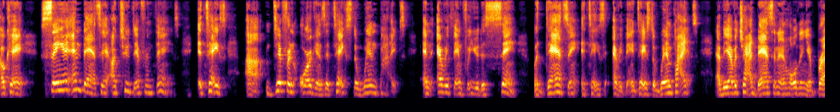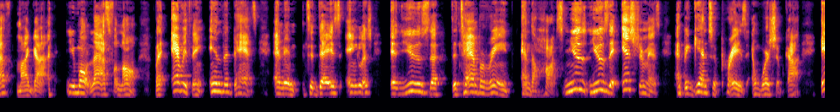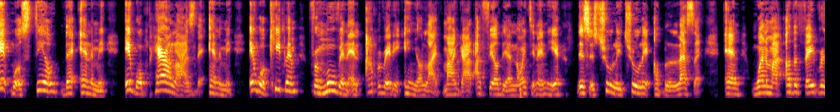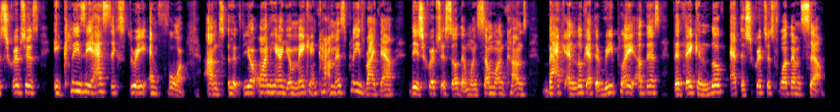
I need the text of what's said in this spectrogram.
Okay. Singing and dancing are two different things. It takes uh, different organs, it takes the windpipes and everything for you to sing. But dancing, it takes everything. It takes the windpipes, have you ever tried dancing and holding your breath? My God, you won't last for long. But everything in the dance, and in today's English, it used the, the tambourine and the harps. Use, use the instruments and begin to praise and worship God. It will steal the enemy. It will paralyze the enemy. It will keep him from moving and operating in your life. My God, I feel the anointing in here. This is truly, truly a blessing. And one of my other favorite scriptures, Ecclesiastics 3 and 4. Um, if you're on here, you're making comments, please write down these scriptures so that when someone comes back and look at the replay of this, that they can look at the scriptures for themselves.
